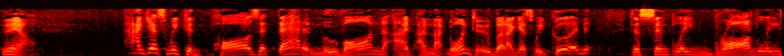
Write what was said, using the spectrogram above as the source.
Now, I guess we could pause at that and move on. I, am not going to, but I guess we could to simply broadly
